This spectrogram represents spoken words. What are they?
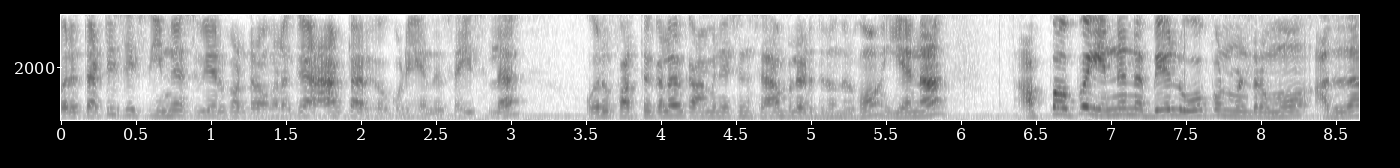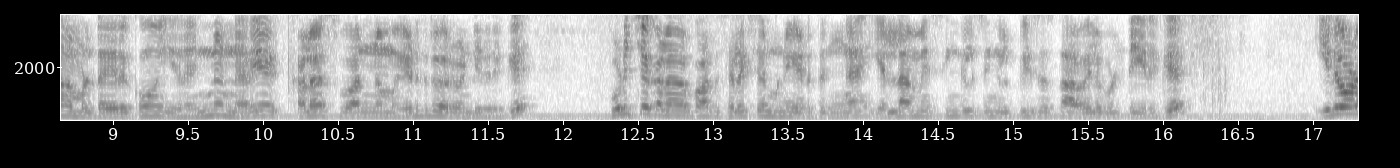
ஒரு தேர்ட்டி சிக்ஸ் இன்னர்ஸ் வியர் பண்ணுறவங்களுக்கு ஆப்டாக இருக்கக்கூடிய இந்த சைஸில் ஒரு பத்து கலர் காம்பினேஷன் சாம்பிள் எடுத்துகிட்டு வந்திருக்கோம். ஏன்னா அப்பப்போ என்னென்ன பேல் ஓப்பன் பண்ணுறோமோ அதுதான் நம்மள்ட்ட இருக்கும். இதில் இன்னும் நிறைய கலர்ஸ் நம்ம எடுத்துகிட்டு வர வேண்டியது இருக்குது பிடிச்ச கலரை பார்த்து செலெக்ஷன் பண்ணி எடுத்துக்கங்க. எல்லாமே சிங்கிள் சிங்கிள் பீசஸ் தான் அவைலபிலிட்டி இருக்குது இதோட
